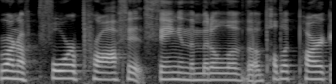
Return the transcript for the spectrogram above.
run a for-profit thing in the middle of the public park.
